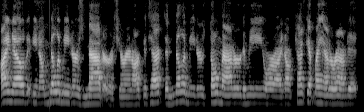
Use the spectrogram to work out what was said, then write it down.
I know that you know millimeters matter if you're an architect, and millimeters don't matter to me, or I don't can't get my head around it.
